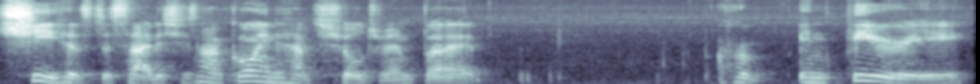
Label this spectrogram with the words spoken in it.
She has decided she's not going to have children, but her in theory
